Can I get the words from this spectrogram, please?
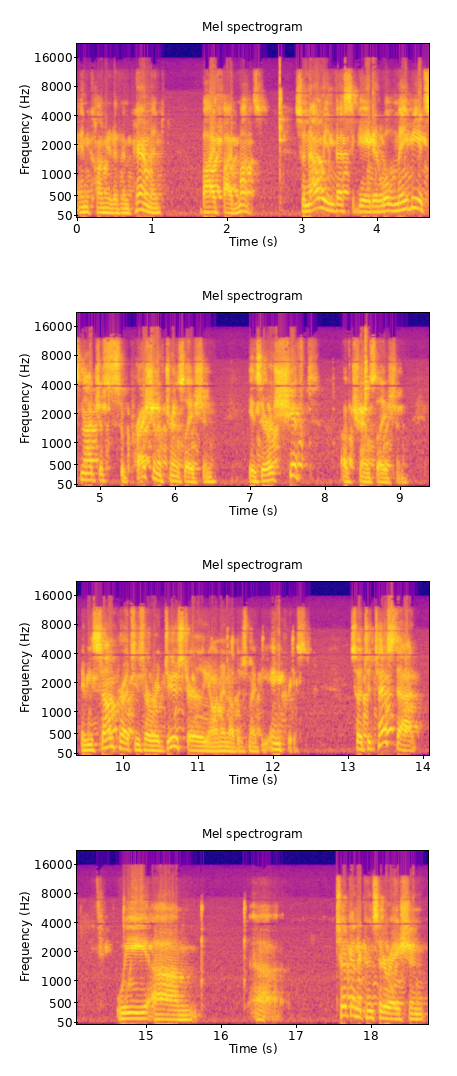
and cognitive impairment by five months. So now we investigated well, maybe it's not just suppression of translation, is there a shift of translation? Maybe some proteins are reduced early on and others might be increased. So to test that, we um, uh, took under consideration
